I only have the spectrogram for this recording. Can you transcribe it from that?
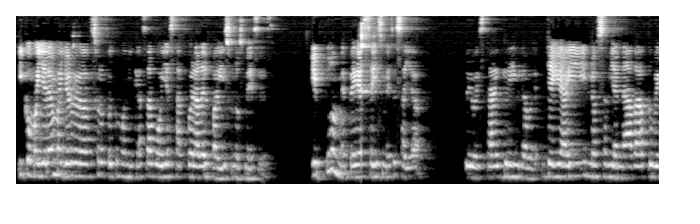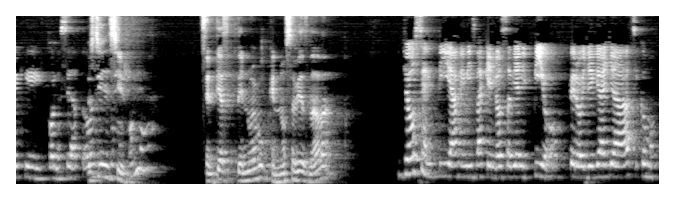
Y como ya era mayor de edad, solo fue como mi casa, voy a estar fuera del país unos meses. Y pum, me pegué seis meses allá. Pero está increíble. Llegué ahí, no sabía nada, tuve que conocer a todos. Es decir, ¿cómo? ¿Sentías de nuevo que no sabías nada? Yo sentía a mí misma que no sabía ni pío, pero llegué allá así como,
